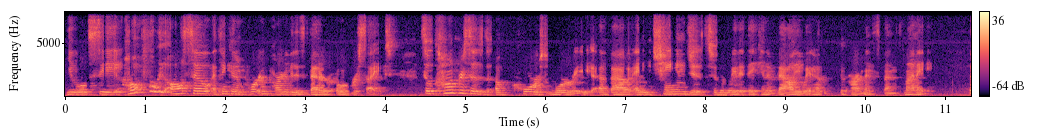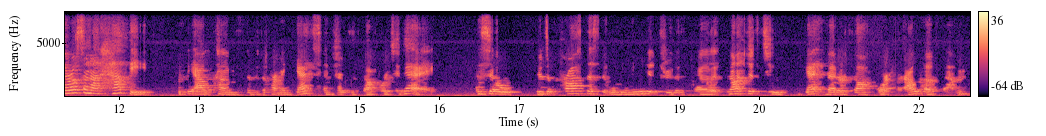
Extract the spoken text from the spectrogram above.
You will see, hopefully, also, I think an important part of it is better oversight. So, Congress is, of course, worried about any changes to the way that they can evaluate how the department spends money. They're also not happy with the outcomes that the department gets in terms of software today. And so, there's a process that will be needed through this pilot, not just to get better software out of them,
